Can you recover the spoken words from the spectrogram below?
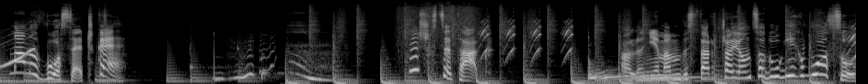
Mam włoseczkę. Też chcę tak. Ale nie mam wystarczająco długich włosów.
